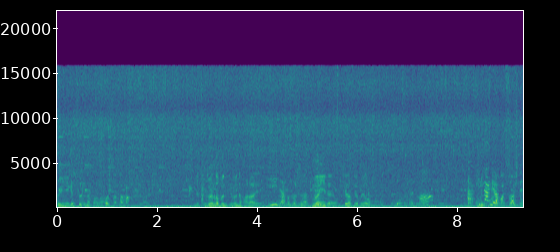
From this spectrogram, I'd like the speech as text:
食い逃げすんなパパごちそうさま。じゃあ自分の分自分で払えよ。いいじゃんごちそうだって無理だよ。警察呼ぶよお前。あひなにはごちそうして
